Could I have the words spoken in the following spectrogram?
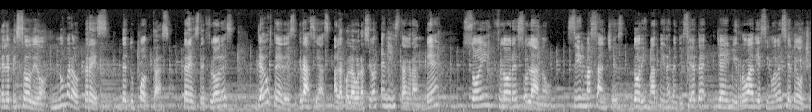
El episodio número 3 de tu podcast 3 de Flores llega a ustedes gracias a la colaboración en Instagram de Soy Flores Solano, Silma Sánchez, Doris Martínez 27, Jamie Roa 1978.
